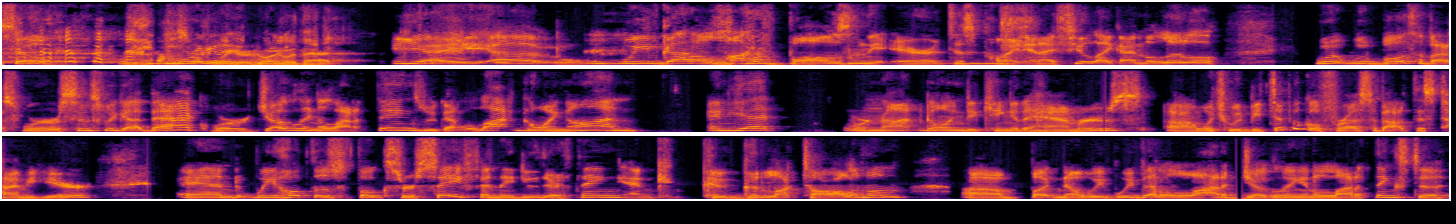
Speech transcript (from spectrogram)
so we're gonna you're going with that. yeah, uh, we've got a lot of balls in the air at this point, and I feel like I'm a little. We, we, both of us were since we got back, we're juggling a lot of things. We've got a lot going on, and yet we're not going to King of the Hammers, uh, which would be typical for us about this time of year. And we hope those folks are safe and they do their thing. And c- c- good luck to all of them. Um, but no, we've we've got a lot of juggling and a lot of things to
